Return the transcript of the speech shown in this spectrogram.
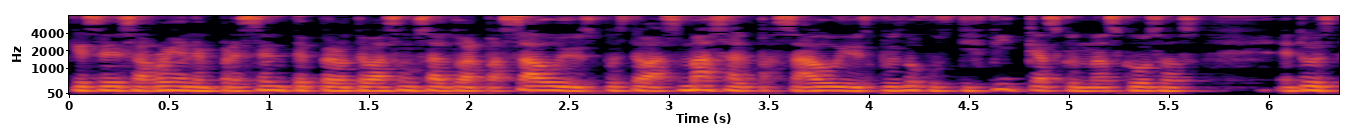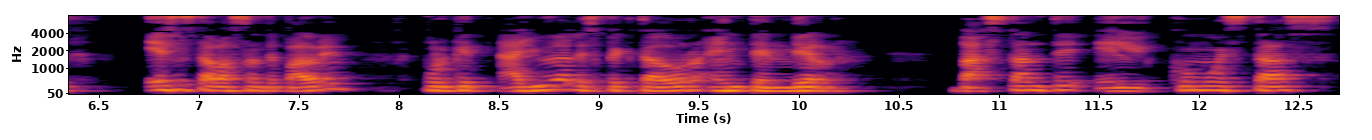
que se desarrollan en presente, pero te vas a un salto al pasado y después te vas más al pasado y después lo justificas con más cosas. Entonces, eso está bastante padre porque ayuda al espectador a entender bastante el cómo estás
